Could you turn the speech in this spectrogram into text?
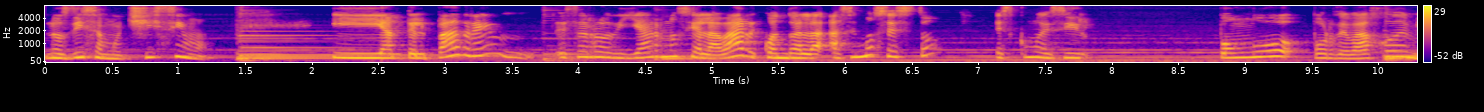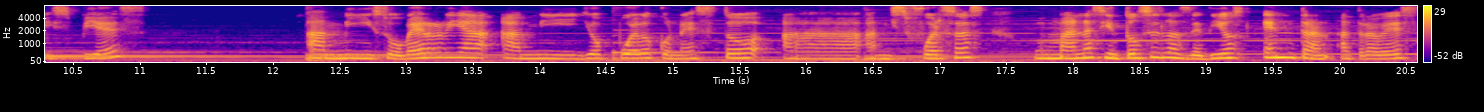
nos dice muchísimo. Y ante el Padre es arrodillarnos y alabar. Cuando hacemos esto, es como decir, pongo por debajo de mis pies a mi soberbia, a mi yo puedo con esto, a, mis fuerzas humanas y entonces las de Dios entran a través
